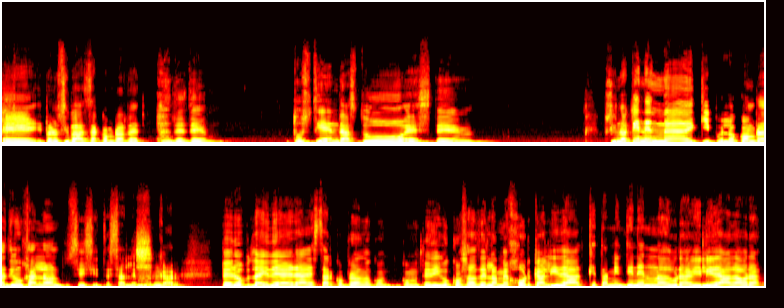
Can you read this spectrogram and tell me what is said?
Eh, pero si vas a comprar de- desde tus tiendas, tú, este. Si no tienes nada de equipo y lo compras de un jalón, pues sí, sí te sale muy Sí. caro. Pero la idea era estar comprando, como te digo, cosas de la mejor calidad que también tienen una durabilidad. Ahora,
